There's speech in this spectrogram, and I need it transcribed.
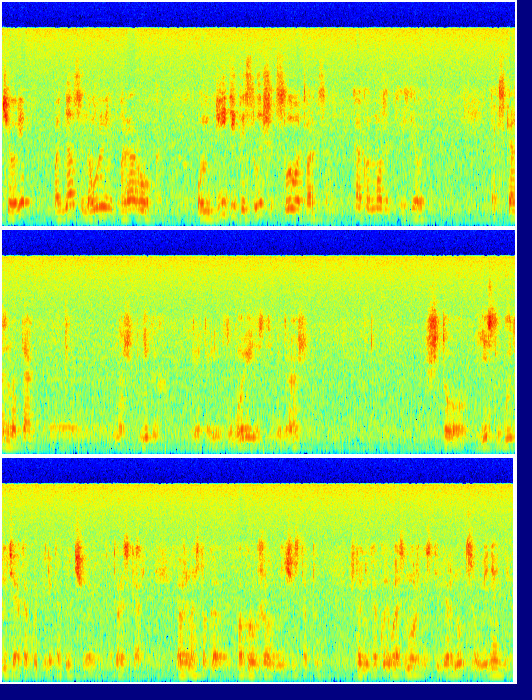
человек поднялся на уровень пророка, он видит и слышит Слово Творца. Как он может сделать это? Так сказано так э, в наших книгах, и это и в Геморе есть, и Мидраш, что если будет у тебя какой-то или какой-то человек, который скажет, я уже настолько погружен в нечистоту, что никакой возможности вернуться у меня нет.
